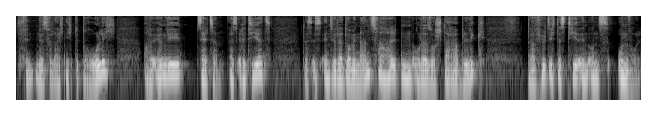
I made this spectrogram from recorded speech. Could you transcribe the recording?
finden wir es vielleicht nicht bedrohlich, aber irgendwie seltsam. Es irritiert. Das ist entweder Dominanzverhalten oder so starrer Blick da fühlt sich das Tier in uns unwohl.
